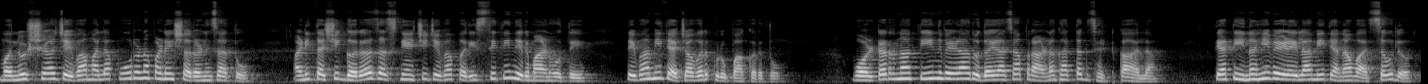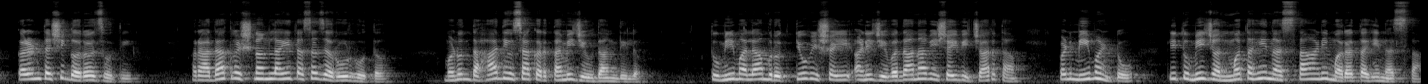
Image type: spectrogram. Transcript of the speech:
मनुष्य जेव्हा मला पूर्णपणे शरण जातो आणि तशी गरज असण्याची जेव्हा परिस्थिती निर्माण होते तेव्हा मी त्याच्यावर कृपा करतो. वॉल्टरना तीन वेळा हृदयाचा प्राणघातक झटका आला. त्या तीनही वेळेला मी त्यांना वाचवलं कारण तशी गरज होती. राधाकृष्णनलाही तसं जरूर होतं. म्हणून दहा दिवसाकरता मी जीवदान दिलं. तुम्ही मला मृत्यूविषयी आणि जीवदानाविषयी विचारता पण मी म्हणतो की तुम्ही जन्मतही नसता आणि मरतही नसता.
